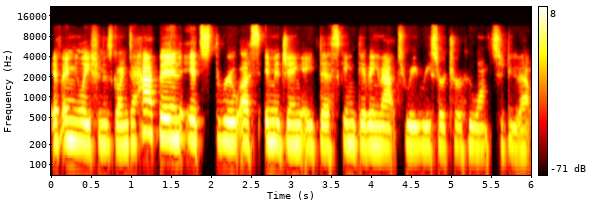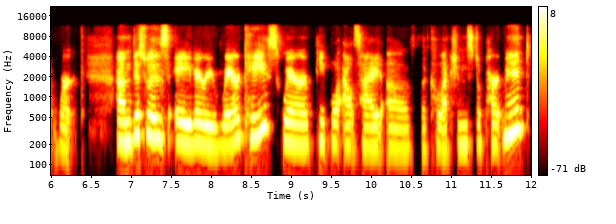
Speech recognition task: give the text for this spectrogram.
if emulation is going to happen, it's through us imaging a disk and giving that to a researcher who wants to do that work. Um, this was a very rare case where people outside of the collections department,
